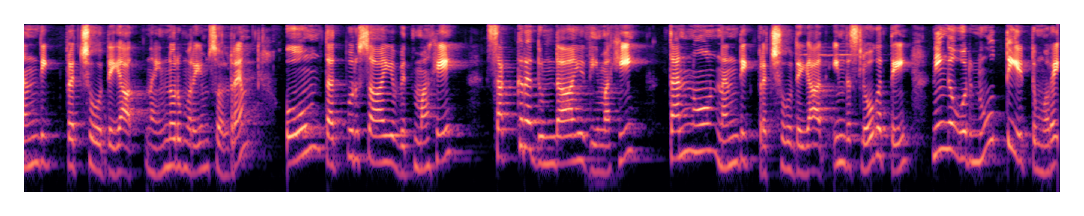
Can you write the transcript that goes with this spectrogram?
நந்தி பிரச்சோதயாத். நான் இன்னொரு முறையும் சொல்கிறேன் ஓம் தத்புருஷாய வித்மகே சக்கரதுண்டாய தீமகி தன்னோ நந்தி பிரச்சோதயாத். இந்த ஸ்லோகத்தை நீங்கள் ஒரு நூற்றி எட்டு முறை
